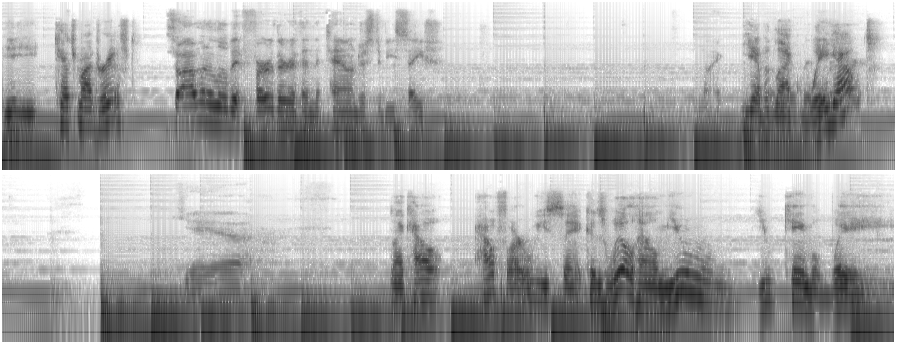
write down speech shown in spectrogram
You, you catch my drift? So I went a little bit further than the town just to be safe. Like, Yeah, but like way out. yeah. Like how how far are we saying? Because Wilhelm, you you came away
